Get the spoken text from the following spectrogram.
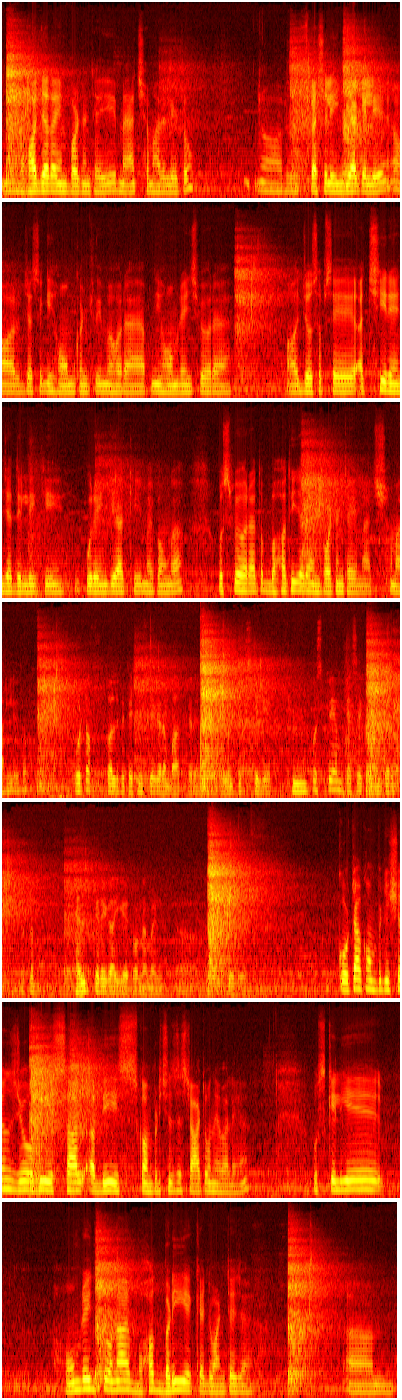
बहुत ज़्यादा इम्पोर्टेंट है ये मैच हमारे लिए तो। और स्पेशली इंडिया के लिए और जैसे कि होम कंट्री में हो रहा है अपनी होम रेंज पे हो रहा है और जो सबसे अच्छी रेंज है दिल्ली की पूरे इंडिया की मैं कहूँगा उस पर हो रहा है तो बहुत ही ज़्यादा इम्पोर्टेंट है ये मैच हमारे लिए तो। कोर्ट ऑफ़ क्वालिफिकेशन की अगर हम बात करें ओलंपिक्स के लिए हम्म। उस पर हम कैसे काम करें? मतलब हेल्प करेगा ये टूर्नामेंट के लिए? कोटा कॉम्पिटिशन्स जो अभी इस साल अभी इस कंपटीशन से स्टार्ट होने वाले हैं उसके लिए होम रेंज पे होना बहुत बड़ी एक एडवांटेज है।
